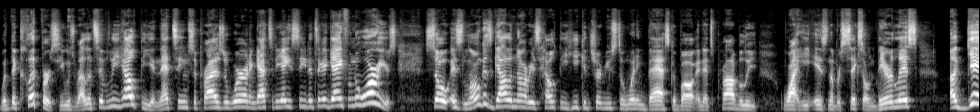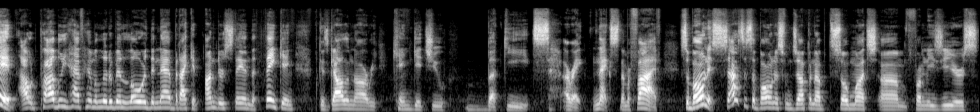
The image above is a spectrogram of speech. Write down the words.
with the Clippers, he was relatively healthy, and that team surprised the world and got to the eighth seed and took a game from the Warriors. So as long as Gallinari is healthy, he contributes to winning basketball, and that's probably why he is number six on their list. Again, I would probably have him a little bit lower than that, but I can understand the thinking because Gallinari can get you buckets. All right, next, number five. Sabonis. Shout out to Sabonis from jumping up so much um, from these years.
